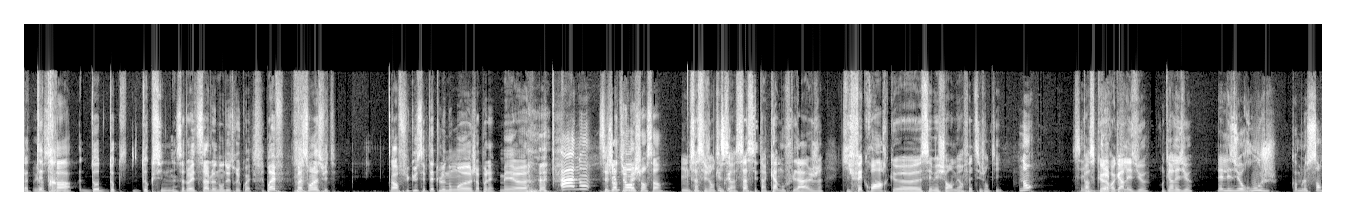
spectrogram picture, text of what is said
La Regarde, tétradoxine. Ça doit être ça le nom du truc, ouais. Bref, passons à la suite. Alors, Fugu, c'est peut-être le nom euh, japonais, mais euh, Ah non c'est J'aime gentil ou pas. méchant ça? Hum, ça, c'est gentil, Qu'est-ce que- ça. Ça, c'est un camouflage qui fait croire que c'est méchant, mais en fait, c'est gentil. Non C'est Parce une que guêpe. regarde les yeux. Regarde les yeux. Elle a les yeux rouges, comme le sang.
